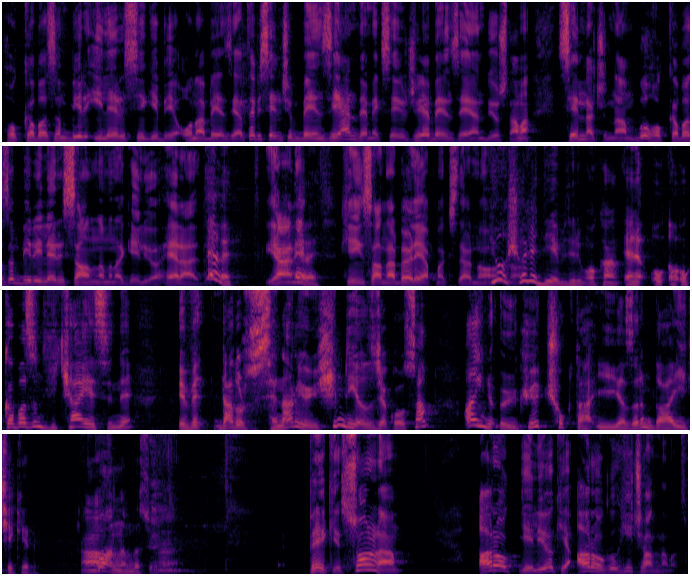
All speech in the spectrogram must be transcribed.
Hokkabaz'ın bir ilerisi gibi ona benzeyen. Tabii senin için benzeyen demek seyirciye benzeyen diyorsun ama senin açından bu Hokkabaz'ın bir ilerisi anlamına geliyor herhalde. Evet. Yani Evet. ki insanlar böyle yapmak ister no. Yok şöyle diyebilirim Okan. Yani o, Okabaz'ın hikayesini e, ve daha doğrusu senaryoyu şimdi yazacak olsam aynı öyküyü çok daha iyi yazarım, daha iyi çekerim. Ha. O anlamda söylüyorum. Peki sonra Arok geliyor ki Arok'u hiç anlamadım.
